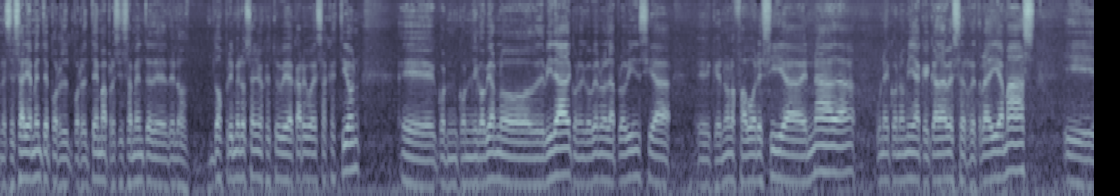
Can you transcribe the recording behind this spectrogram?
necesariamente por el, por el tema precisamente de los dos primeros años que estuve a cargo de esa gestión, eh, con, el gobierno de Vidal, con el gobierno de la provincia eh, que no nos favorecía en nada, una economía que cada vez se retraía más y,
